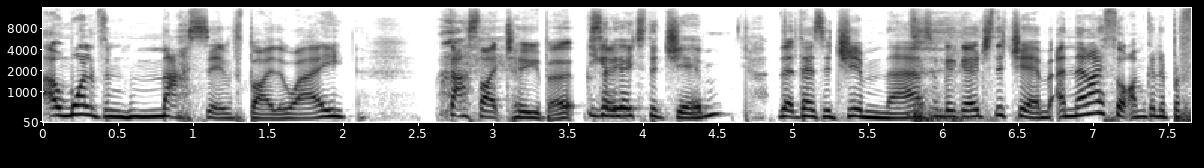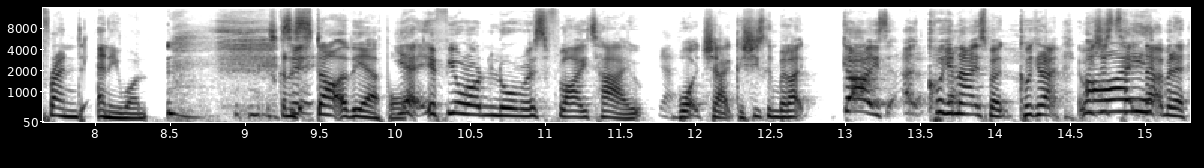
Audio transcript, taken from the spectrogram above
and one of them massive, by the way. That's like two books. You're going to go to the gym. that there's a gym there, so I'm going to go to the gym, and then I thought I'm going to befriend anyone. it's going to So- start at the airport. Yeah, if you're on Laura's flight out, watch out because she's going to be like, guys, uh, quick announcement, quick announcement. Let me just I- take that a minute.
